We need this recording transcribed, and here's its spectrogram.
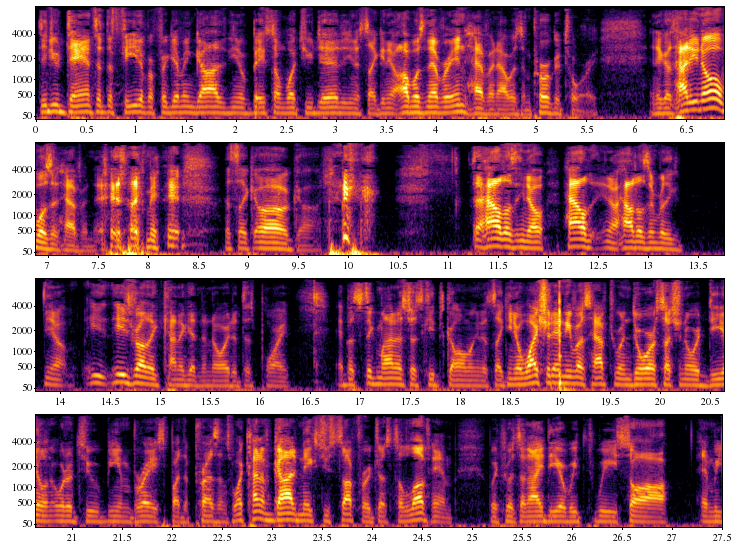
did you dance at the feet of a forgiving God? You know based on what you did. And it's like you know I was never in heaven. I was in purgatory. And he goes, how do you know it wasn't heaven? it's like maybe it's like oh god. so Hal doesn't you know Hal you know Hal doesn't really you know, he, he's really kind of getting annoyed at this point. But Stigmonus just keeps going, it's like, you know, why should any of us have to endure such an ordeal in order to be embraced by the presence? What kind of God makes you suffer just to love him? Which was an idea we we saw, and we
